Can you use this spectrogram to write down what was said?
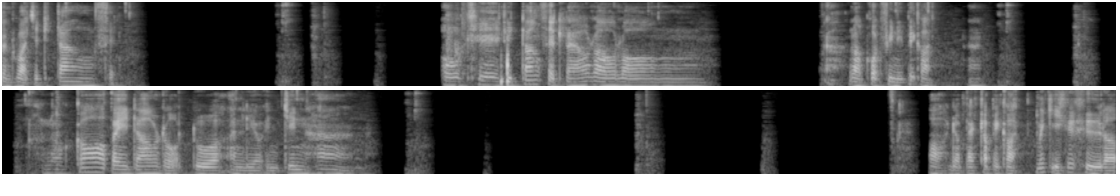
จนกว่าจะติดตั้งเสร็จ โอเค ติดตั้งเสร็จแล้วเราลองอเรากด finish ไปก่อนนะแล้วก็ไปดาวน์โหลดตัว Unreal Engine 5อ๋อเดี๋ยวแบ็กกลับไปก่อน เมื่อกี้ก็คือเรา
